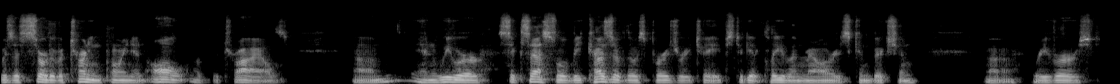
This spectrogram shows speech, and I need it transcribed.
was a sort of a turning point in all of the trials. Um, and we were successful because of those perjury tapes to get Cleveland Mallory's conviction uh, reversed.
